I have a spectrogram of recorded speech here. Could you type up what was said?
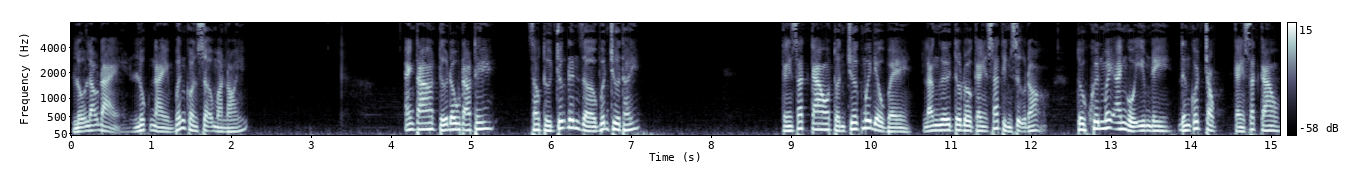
Lỗ lão đại lúc này vẫn còn sợ mà nói. Anh ta từ đâu ra thế? Sao từ trước đến giờ vẫn chưa thấy? Cảnh sát cao tuần trước mới điều về, Là người từ đội cảnh sát hình sự đó. Tôi khuyên mấy anh ngồi im đi, Đừng có chọc cảnh sát cao.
